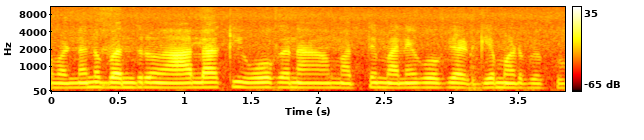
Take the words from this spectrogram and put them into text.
ಅವಣ್ಣನೂ ಬಂದರು, ಹಾಲು ಹಾಕಿ ಹೋಗೋಣ, ಮತ್ತೆ ಮನೆಗೆ ಹೋಗಿ ಅಡುಗೆ ಮಾಡಬೇಕು.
